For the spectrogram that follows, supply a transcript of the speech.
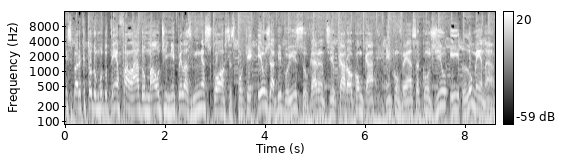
Espero que todo mundo tenha falado mal de mim pelas minhas costas, porque eu já vivo isso, garantiu Carol Conká em conversa com Gil e Lumena.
